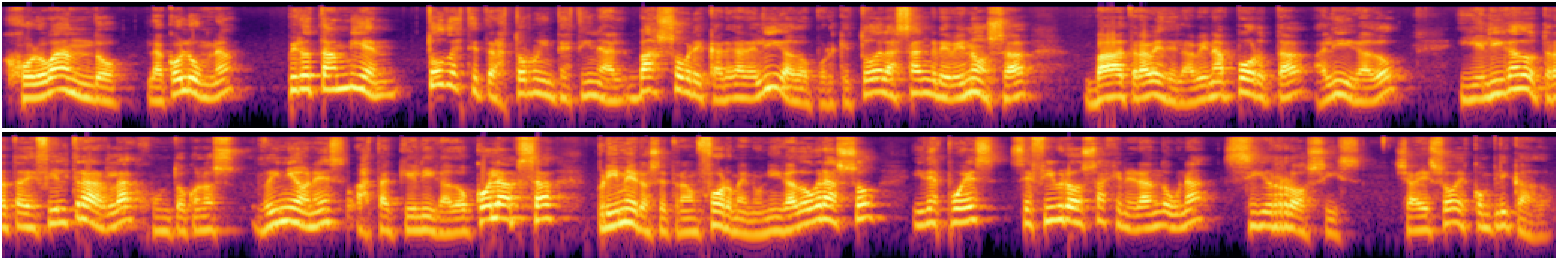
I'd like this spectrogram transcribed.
jorobando la columna, pero también todo este trastorno intestinal va a sobrecargar el hígado, porque toda la sangre venosa va a través de la vena porta al hígado, y el hígado trata de filtrarla junto con los riñones hasta que el hígado colapsa, primero se transforma en un hígado graso y después se fibrosa generando una cirrosis. Ya eso es complicado.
